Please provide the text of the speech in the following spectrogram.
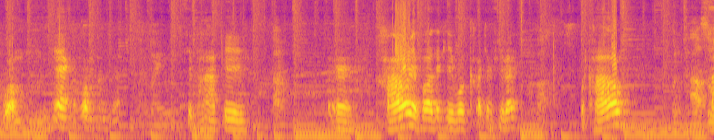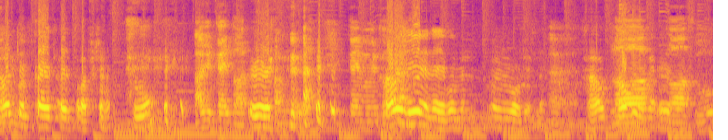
ความแห้งความวัยรุ่นสิบห้าปี ครับเออขาวเลยพอตะกี้บอกขาวจังสีได้บอกบ่ขาว คนขาวสูงขาวจนไกลไกลตอดสูงขาวจนใกล้ตอดเออใกล้มันเป็นขาวอย่างนี้เนี่ยมันมันมันบอกเด่นนะอ่าขาวรขาวอสูงนะเออรอสูง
